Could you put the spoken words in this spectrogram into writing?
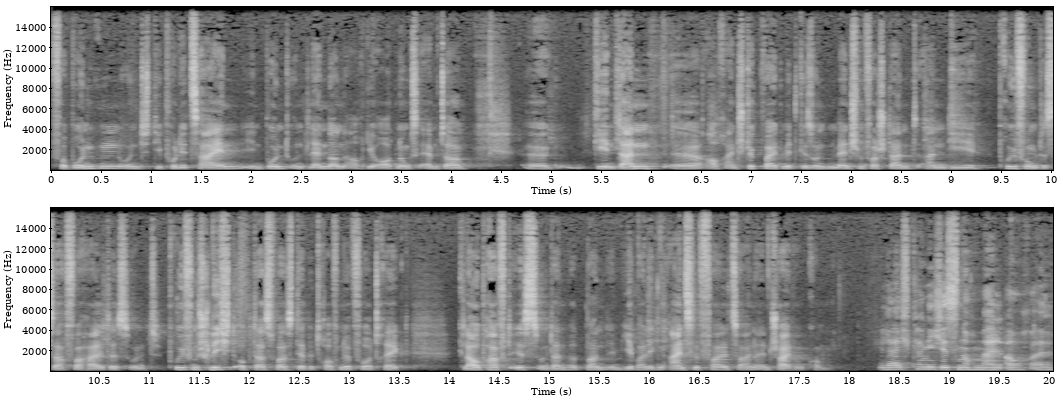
verbunden. Und die Polizeien in Bund und Ländern, auch die Ordnungsämter, äh, gehen dann äh, auch ein Stück weit mit gesundem Menschenverstand an die Prüfung des Sachverhaltes und prüfen schlicht, ob das, was der Betroffene vorträgt, glaubhaft ist. Und dann wird man im jeweiligen Einzelfall zu einer Entscheidung kommen. Vielleicht kann ich es noch mal auch äh,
